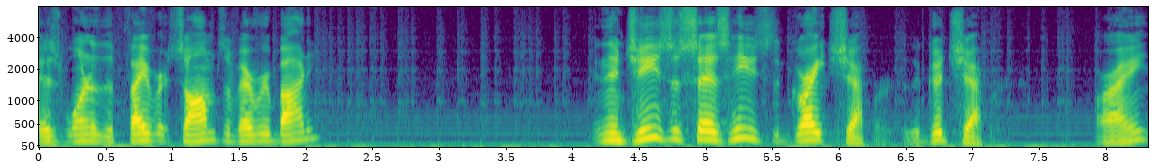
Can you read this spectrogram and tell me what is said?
is one of the favorite Psalms of everybody. And then Jesus says he's the great shepherd, the good shepherd. All right?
